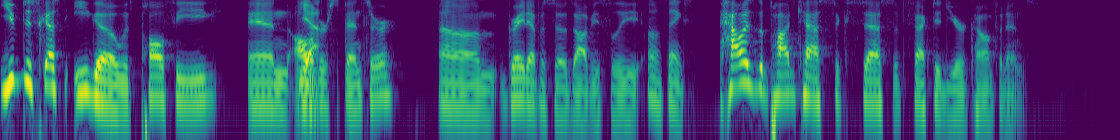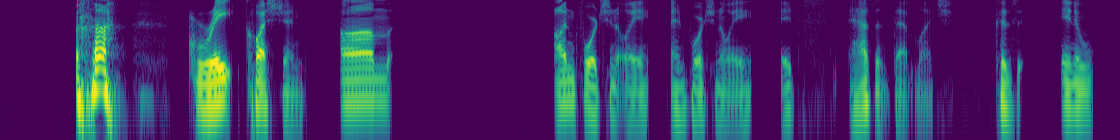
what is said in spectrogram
You've discussed ego with Paul Feig and Oliver Spencer. Um, great episodes, obviously. Oh, thanks. How has the podcast success affected your confidence? Great question. Um unfortunately, unfortunately, it's it hasn't that much cuz in a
